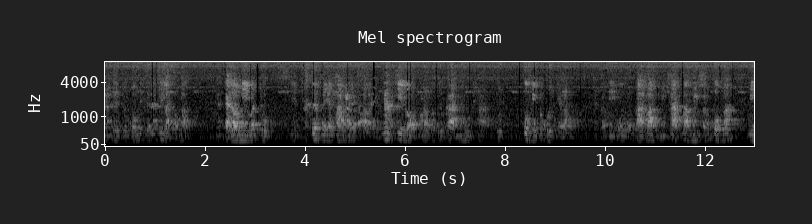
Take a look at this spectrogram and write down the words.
นาเดินจงกรมนี่คือหน้าที่หลักของเรา แต่เรามีวัตถุเครื่องพยาทานอะไรต่ออะไร หน้าที่รองของเราก็คือการบูชาคุณผู้มีพระคุณแก่เราก็มีองค์หลวงตาบ้างมีชาติบ้างมีสังคมบ้างมี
